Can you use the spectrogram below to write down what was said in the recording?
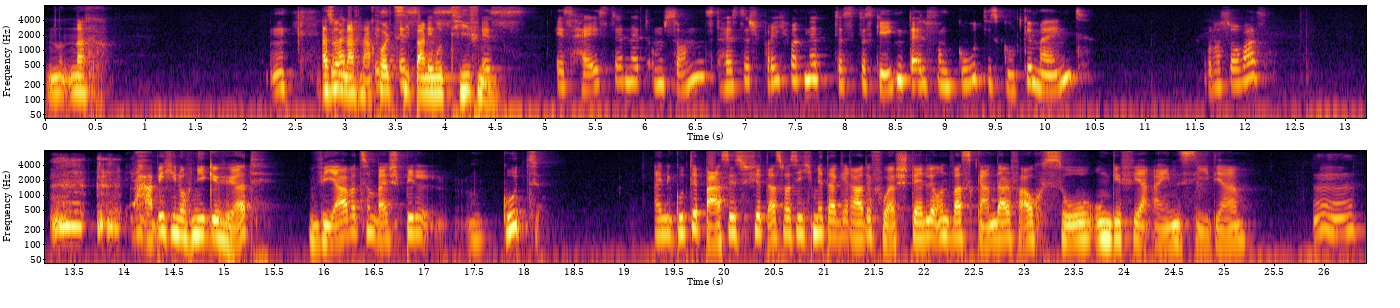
nach also meine, nach nachvollziehbaren es, es, Motiven. Es, es, heißt ja nicht umsonst, heißt das Sprichwort nicht, dass das Gegenteil von gut ist gut gemeint? Oder sowas? Habe ich noch nie gehört. Wäre aber zum Beispiel gut eine gute Basis für das, was ich mir da gerade vorstelle und was Gandalf auch so ungefähr einsieht, ja. Mhm.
